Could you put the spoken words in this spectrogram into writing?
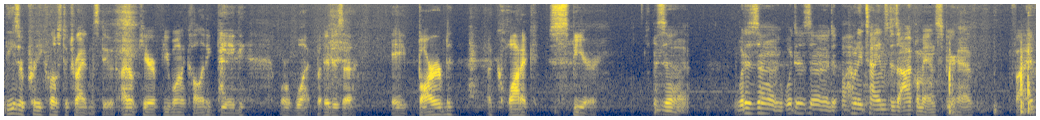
These are pretty close to tridents, dude. I don't care if you want to call it a gig or what, but it is a a barbed aquatic spear. Is uh, what is uh, what is uh, how many times does Aquaman's spear have? Five,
